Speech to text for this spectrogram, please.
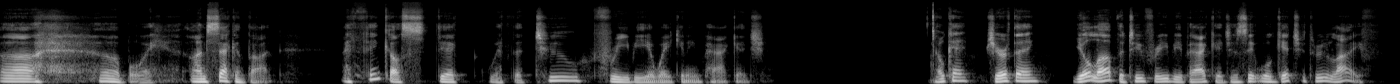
Uh, oh boy. On second thought, I think I'll stick with the two freebie awakening package. Okay, sure thing. You'll love the two freebie packages. It will get you through life.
